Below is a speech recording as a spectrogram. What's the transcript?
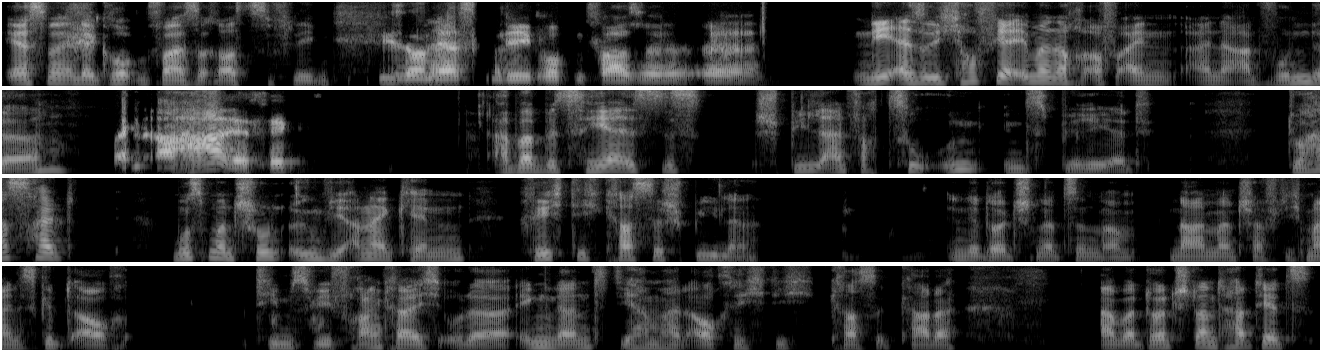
erstmal in der Gruppenphase rauszufliegen? Die sollen erstmal die Gruppenphase. Äh... Nee, also ich hoffe ja immer noch auf ein, eine Art Wunder. Ein Aha-Effekt. Aber bisher ist das Spiel einfach zu uninspiriert. Du hast halt, muss man schon irgendwie anerkennen, richtig krasse Spieler in der deutschen Nationalmannschaft. Ich meine, es gibt auch Teams wie Frankreich oder England, die haben halt auch richtig krasse Kader. Aber Deutschland hat jetzt,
